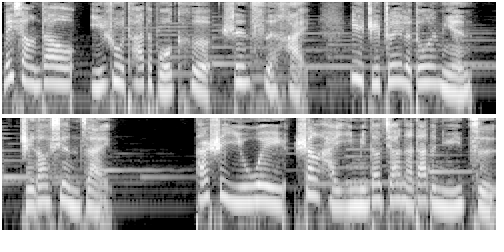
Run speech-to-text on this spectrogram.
没想到一入他的博客深似海，一直追了多年，直到现在。她是一位上海移民到加拿大的女子，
